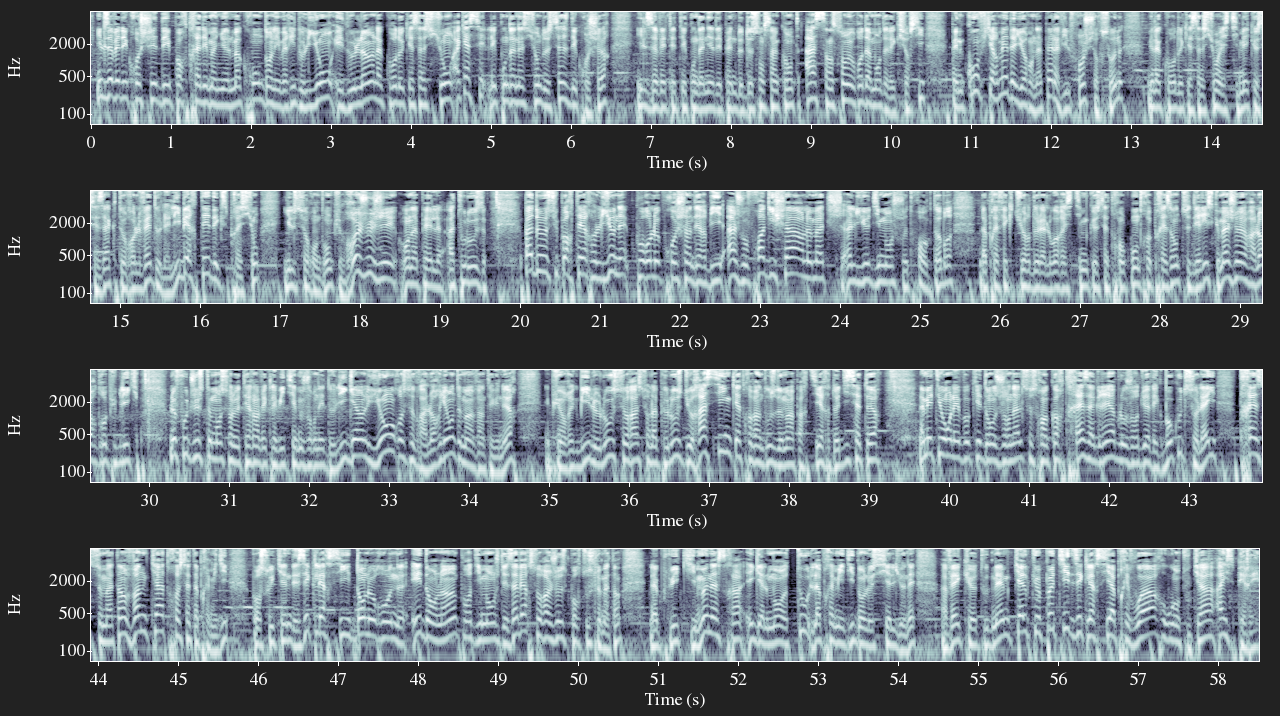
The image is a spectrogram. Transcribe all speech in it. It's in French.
Ils avaient décroché des portraits d'Emmanuel Macron dans les mairies de Lyon et de l'Ain. La Cour de cassation a cassé les condamnations de 16 décrocheurs. Ils avaient été condamnés à des peines de 250 à 500 euros d'amende avec sursis. Peine confirmée d'ailleurs en appel à Villefranche-sur-Saône. Mais la Cour de cassation a estimé que ces actes relevaient de la liberté d'expression. Ils seront donc rejugés en appel à Toulouse. Pas de supporters lyonnais pour le prochain derby à Geoffroy-Guichard. Le match a lieu dimanche 3 octobre. La préfecture de la Loire estime que cette rencontre présente des risques majeurs à l'ordre public. Le foot justement sur le terrain avec la huitième journée de Ligue 1. Lyon recevra Lorient demain à 21h. Et puis en rugby, le Loup sera sur la pelouse du Racing 92 demain à partir de 17h. La météo, on l'a évoqué dans ce journal, ce sera encore très agréable aujourd'hui avec beaucoup de soleil. 13 ce matin, 24 cet après-midi. Pour ce week-end, des éclaircies dans le Rhône et dans l'Ain. Pour dimanche, des averses orageuses pour tous le matin. La pluie qui menacera également tout l'après-midi dans le ciel lyonnais avec tout de même quelques petites éclaircies à prévoir ou en tout cas à espérer.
